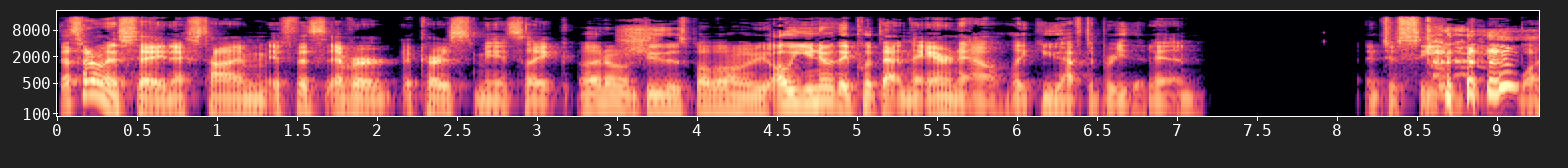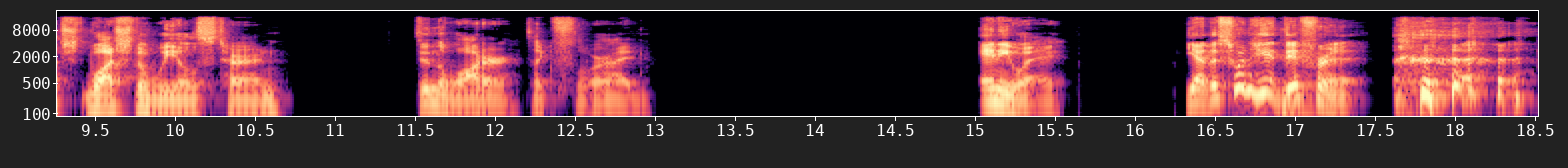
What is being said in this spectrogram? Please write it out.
That's what I'm gonna say next time. If this ever occurs to me, it's like I don't do this. Blah blah. blah. Oh, you know they put that in the air now. Like you have to breathe it in, and just see watch watch the wheels turn. It's in the water. It's like fluoride. Anyway, yeah, this one hit Hmm. different.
